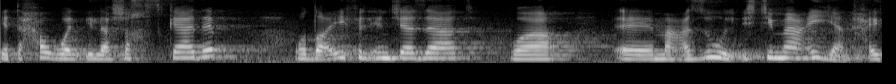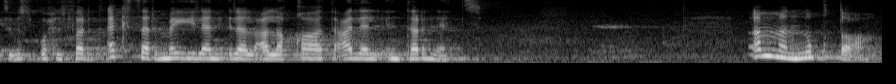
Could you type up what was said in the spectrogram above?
يتحول إلى شخص كاذب وضعيف الإنجازات ومعزول اجتماعيا حيث يصبح الفرد أكثر ميلا إلى العلاقات على الإنترنت. أما النقطة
